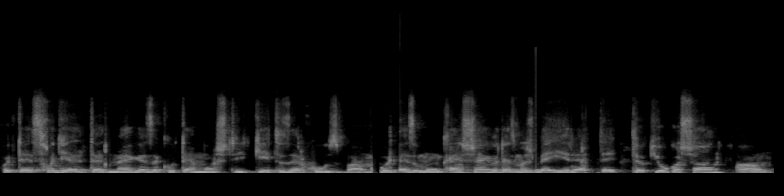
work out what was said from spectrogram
hogy te ezt hogy élted meg ezek után most így 2020-ban, hogy ez a munkásságod, ez most beérett egy tök jogosan a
